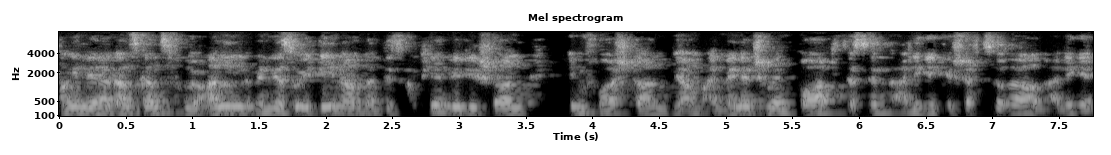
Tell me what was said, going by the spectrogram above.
fangen wir da ganz, ganz früh an. Wenn wir so Ideen haben, dann diskutieren wir die schon im Vorstand. Wir haben ein Management Board, das sind einige Geschäftsführer und einige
